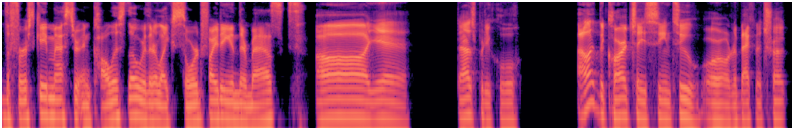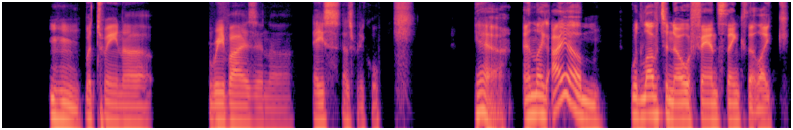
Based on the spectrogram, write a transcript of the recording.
the first game master and Colas though, where they're like sword fighting in their masks. Oh yeah, that was pretty cool. I like the car chase scene too, or on the back of the truck Mm-hmm. between uh Revice and uh Ace. That's pretty cool. Yeah, and like I um would love to know if fans think that like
